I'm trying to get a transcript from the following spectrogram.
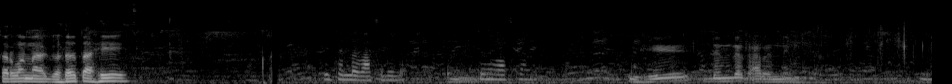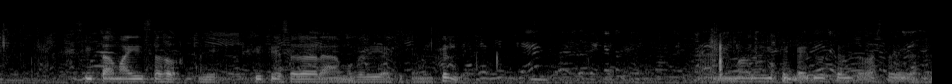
सर्वांना घडत आहे. तिथलं वाचलेलं. तुम्ही वाचलं? हे दंडकारण्य म्हणतात सीतामाईसह म्हणजे सीतेसह राम वगैरे या ठिकाणी फिरले. दिवस त्यांचं वास्तव्य झालं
